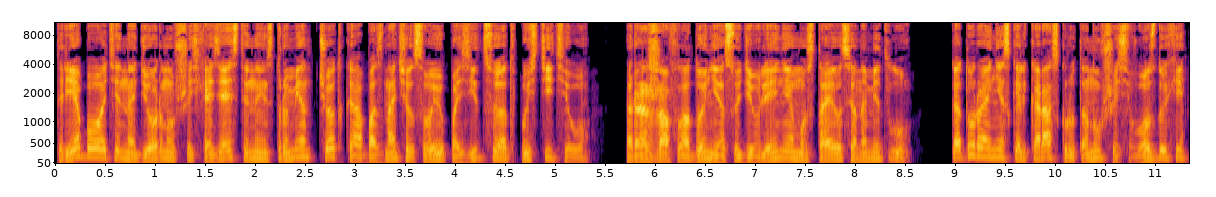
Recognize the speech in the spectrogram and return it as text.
Требовательно дернувшись, хозяйственный инструмент четко обозначил свою позицию отпустить его. Разжав ладони, я с удивлением уставился на метлу, которая, несколько раз крутанувшись в воздухе,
